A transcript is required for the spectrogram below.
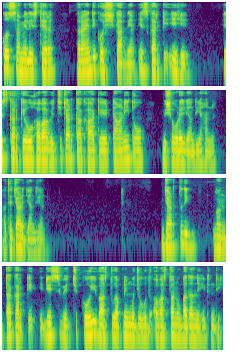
ਕੁਝ ਸਮੇਂ ਲਈ ਸਥਿਰ ਰਹਿਣ ਦੀ ਕੋਸ਼ਿਸ਼ ਕਰਦੀਆਂ ਇਸ ਕਰਕੇ ਇਹ ਇਸ ਕਰਕੇ ਉਹ ਹਵਾ ਵਿੱਚ ਝਟਕਾ ਖਾ ਕੇ ਟਾਹਣੀ ਤੋਂ ਵਿਛੋੜੇ ਜਾਂਦੀਆਂ ਹਨ ਅਤੇ ਝੜ ਜਾਂਦੀਆਂ ਹਨ। ਜੜਤ ਦੀ ਗੁਣਤਾ ਕਰਕੇ ਜਿਸ ਵਿੱਚ ਕੋਈ ਵਸਤੂ ਆਪਣੀ ਮੌਜੂਦ ਅਵਸਥਾ ਨੂੰ ਬਦਲ ਨਹੀਂ ਦਿੰਦੀ,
